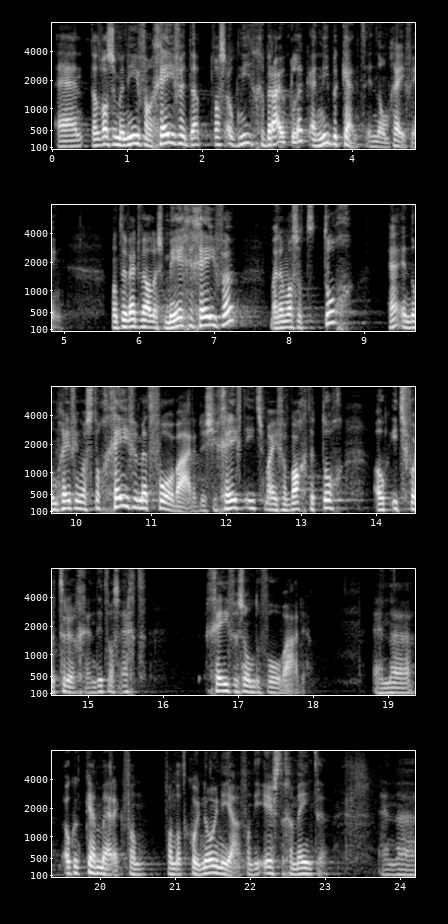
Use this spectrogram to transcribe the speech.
En dat was een manier van geven, dat was ook niet gebruikelijk en niet bekend in de omgeving. Want er werd wel eens meer gegeven, maar dan was het toch in de omgeving was toch geven met voorwaarden. Dus je geeft iets, maar je verwacht er toch ook iets voor terug. En dit was echt geven zonder voorwaarden. En uh, ook een kenmerk van, van dat koinonia, van die eerste gemeente. En uh,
